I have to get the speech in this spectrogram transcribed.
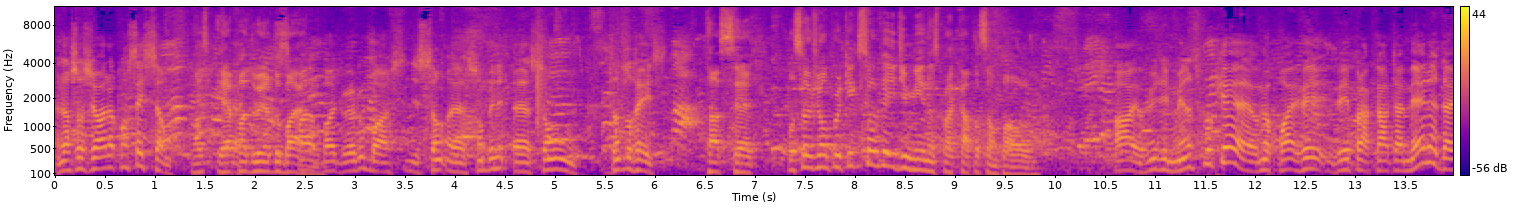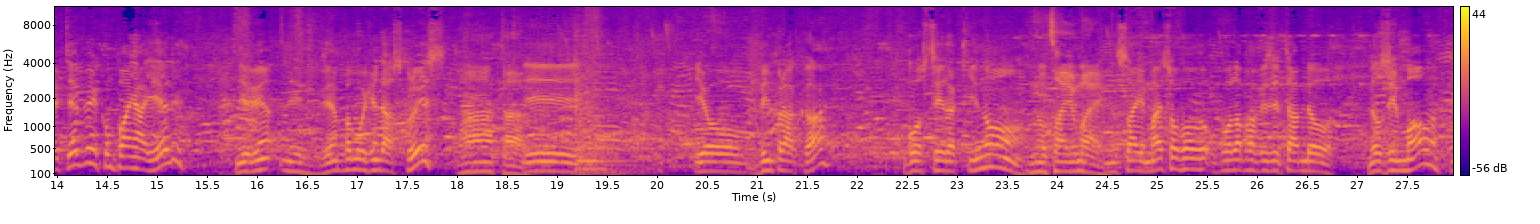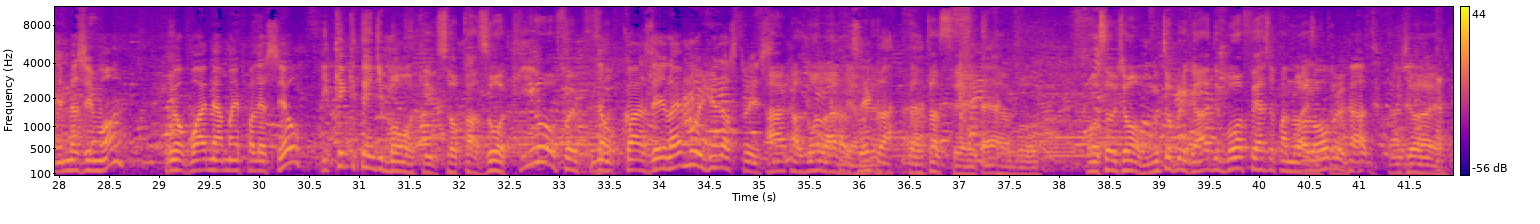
é Nossa Senhora Conceição. Nossa, É a padroeira do bairro. Padroeiro do bairro, de São, é, São, é, São Santos Reis. Tá certo. Ô, seu João, por que, que o senhor veio de Minas pra cá, pra São Paulo? Ah, eu vim de Minas porque o meu pai veio, veio pra cá também, né? Daí teve que acompanhar ele. E vem, e vem pra Mogi das Cruzes. Ah, tá. E eu vim pra cá, gostei daqui, não, Não saiu mais? não saí mais, só vou, vou lá pra visitar meu, meus irmãos e minhas irmãs. Meu pai e minha mãe faleceu. E o que, que tem de bom aqui? O senhor casou aqui ou foi... Não, casei lá em Mogi das Cruzes. Ah, casou lá Casei mesmo, né? lá. Então tá certo, É. tá bom. Ô, seu João, muito obrigado e boa festa pra nós. Falou, então. obrigado. Tá joia.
